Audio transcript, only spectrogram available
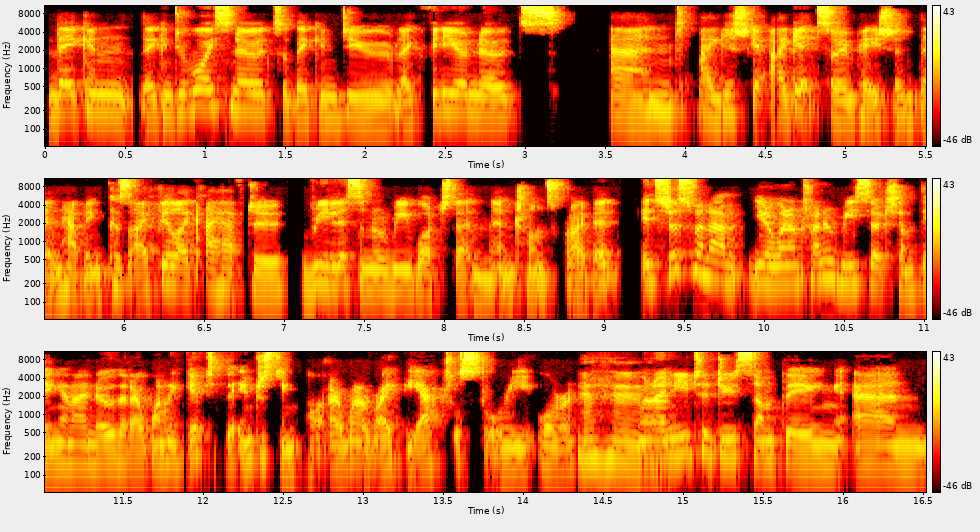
they can they can do voice notes or they can do like video notes and I just get I get so impatient then having because I feel like I have to re-listen or rewatch that and then transcribe it. It's just when I'm you know when I'm trying to research something and I know that I want to get to the interesting part, I want to write the actual story, or Mhm. when I need to do something and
